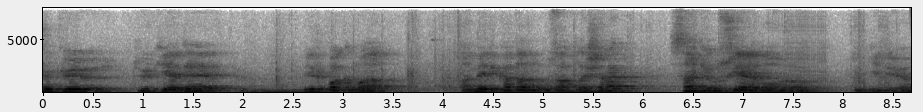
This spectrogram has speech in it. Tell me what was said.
Çünkü Türkiye'de bir bakıma Amerika'dan uzaklaşarak sanki Rusya'ya doğru gidiyor.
